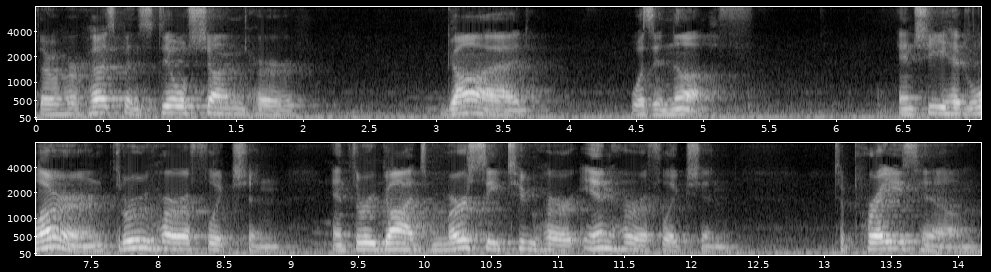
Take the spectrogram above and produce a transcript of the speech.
though her husband still shunned her, God was enough. And she had learned through her affliction and through God's mercy to her in her affliction to praise him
